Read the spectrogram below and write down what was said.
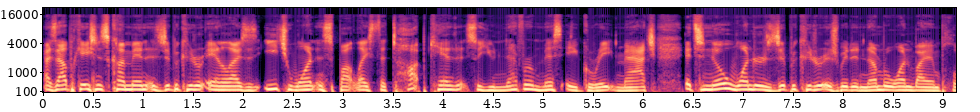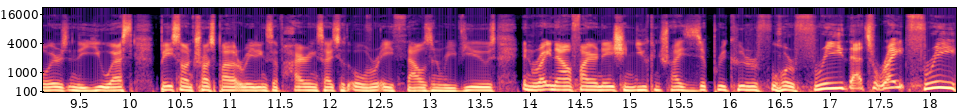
As applications come in, ZipRecruiter ZipRecruiter analyzes each one and spotlights the top candidate so you never miss a great match. It's no wonder ZipRecruiter is rated number one by employers in the US based on Trustpilot ratings of hiring sites with over a thousand reviews. And right now, Fire Nation, you can try ZipRecruiter for free. That's right, free.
